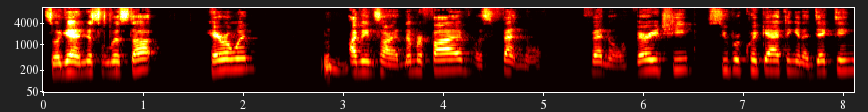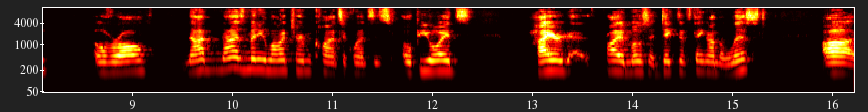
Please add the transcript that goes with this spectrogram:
So again, just to list up, heroin. Mm-hmm. I mean, sorry, number five was fentanyl. Fentanyl, very cheap, super quick acting and addicting. Overall, not not as many long term consequences. Opioids, higher, probably the most addictive thing on the list. Uh,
